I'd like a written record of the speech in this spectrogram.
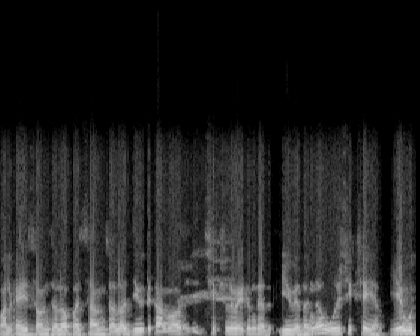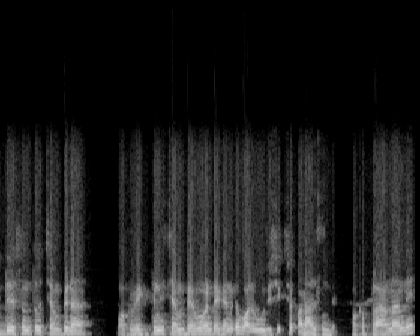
వాళ్ళకి ఐదు సంవత్సరాలు పది సంవత్సరాలు జీవితకాలంలో శిక్షలు వేయడం కాదు. ఈ విధంగా ఉరి శిక్ష వేయాలి. ఏ ఉద్దేశంతో చంపిన ఒక వ్యక్తిని చంపాము అంటే కనుక వాళ్ళు ఉరి శిక్ష పడాల్సిందే. ఒక ప్రాణాన్ని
